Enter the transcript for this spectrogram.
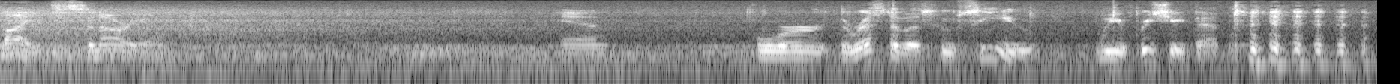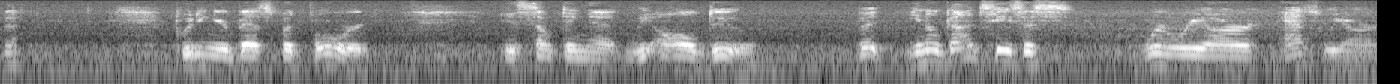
light scenario. And for the rest of us who see you, we appreciate that. Putting your best foot forward is something that we all do. But, you know, God sees us where we are as we are.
